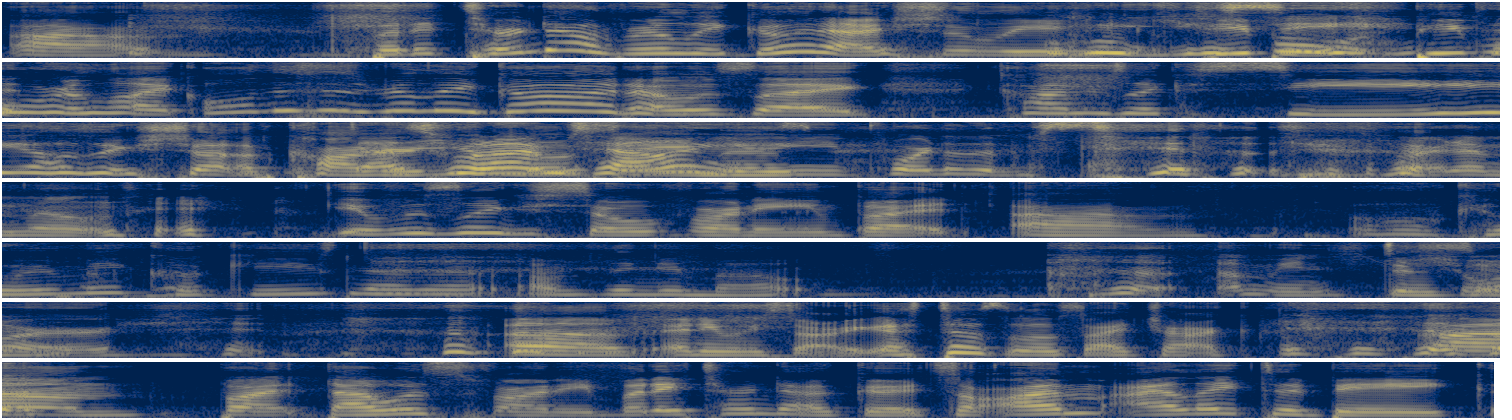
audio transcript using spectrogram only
Um, but it turned out really good, actually. You people, see? people were like, "Oh, this is really good." I was like, Connor's like, "See," I was like, "Shut up, Connor." That's what I'm telling you. this." You poured the, the right amount there. It was like so funny, but um, oh, can we make cookies now that I'm thinking about? I mean, Dessert. sure. um anyway sorry guys that was a little sidetrack um but that was funny but it turned out good so i'm i like to bake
